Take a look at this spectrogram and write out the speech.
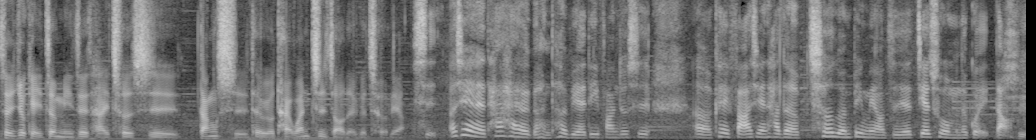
所以就可以证明这台车是当时它由台湾制造的一个车辆。是，而且它还有一个很特别的地方，就是呃可以发现它的车轮并没有直接接触我们的轨道，是，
